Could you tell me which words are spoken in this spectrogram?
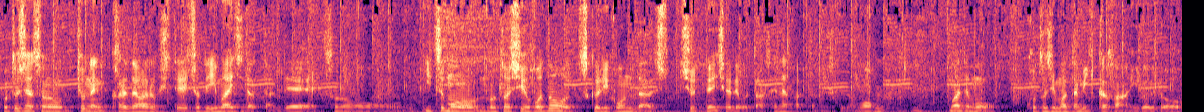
今年はその去年体悪くしてちょっといまいちだったんでそのいつもの年ほど作り込んだ出店車両を出せなかったんですけども、まあでも今年また3日間いろいろ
